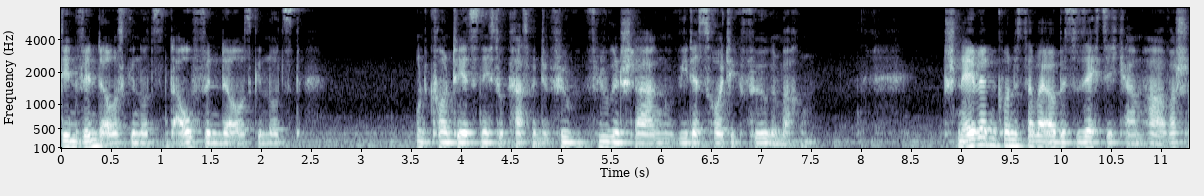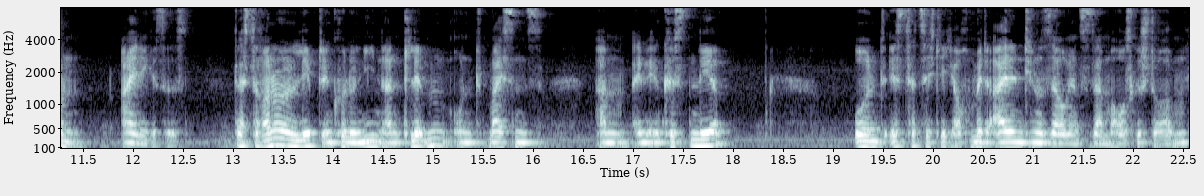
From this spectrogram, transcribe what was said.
den Wind ausgenutzt und Aufwinde ausgenutzt und konnte jetzt nicht so krass mit den Flü Flügeln schlagen, wie das heutige Vögel machen. Schnell werden konnte es dabei aber bis zu 60 km/h, was schon einiges ist. Das Pteranodon lebt in Kolonien an Klippen und meistens am, in, in Küstennähe und ist tatsächlich auch mit allen Dinosauriern zusammen ausgestorben.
